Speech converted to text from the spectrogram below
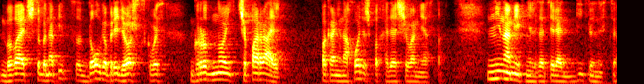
Бывает, чтобы напиться, долго бредешь сквозь грудной чапараль, пока не находишь подходящего места. Ни на миг нельзя терять бдительности.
